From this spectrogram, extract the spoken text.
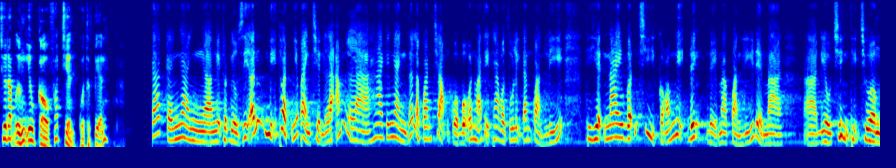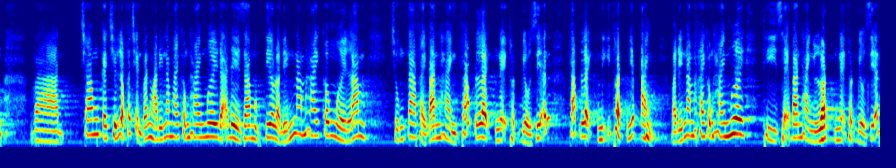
chưa đáp ứng yêu cầu phát triển của thực tiễn – các cái ngành à, nghệ thuật biểu diễn, mỹ thuật, nhiếp ảnh, triển lãm là hai cái ngành rất là quan trọng của Bộ Văn hóa Thể thao và Du lịch đang quản lý. Thì hiện nay vẫn chỉ có nghị định để mà quản lý, để mà à, điều chỉnh thị trường. Và trong cái chiến lược phát triển văn hóa đến năm 2020 đã đề ra mục tiêu là đến năm 2015 chúng ta phải ban hành pháp lệnh nghệ thuật biểu diễn, pháp lệnh mỹ thuật nhiếp ảnh và đến năm 2020 thì sẽ ban hành luật nghệ thuật biểu diễn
